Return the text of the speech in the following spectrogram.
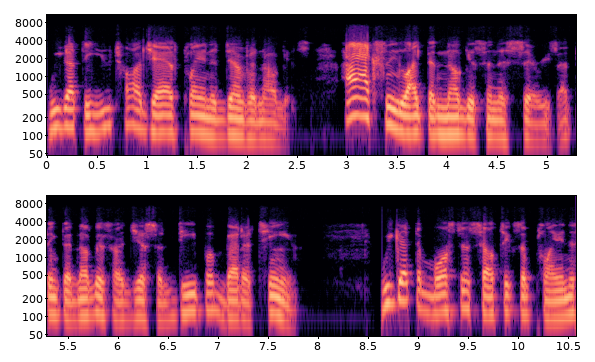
we got the Utah Jazz playing the Denver Nuggets. I actually like the Nuggets in this series. I think the Nuggets are just a deeper, better team. We got the Boston Celtics are playing the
